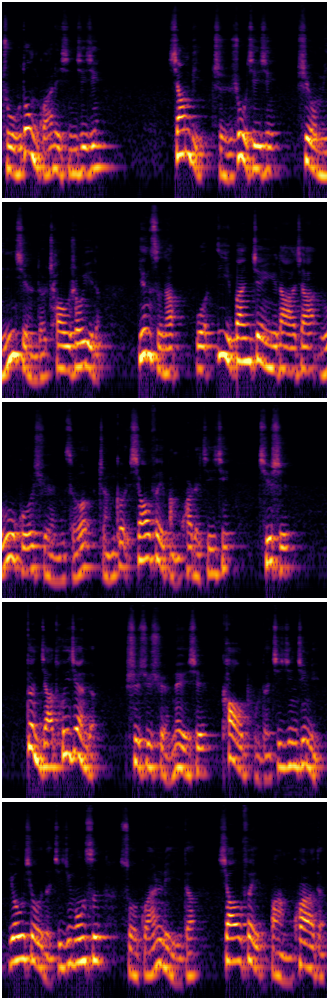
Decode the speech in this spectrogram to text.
主动管理型基金相比指数基金是有明显的超额收益的。因此呢，我一般建议大家，如果选择整个消费板块的基金，其实更加推荐的是去选那些靠谱的基金经理、优秀的基金公司所管理的消费板块的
